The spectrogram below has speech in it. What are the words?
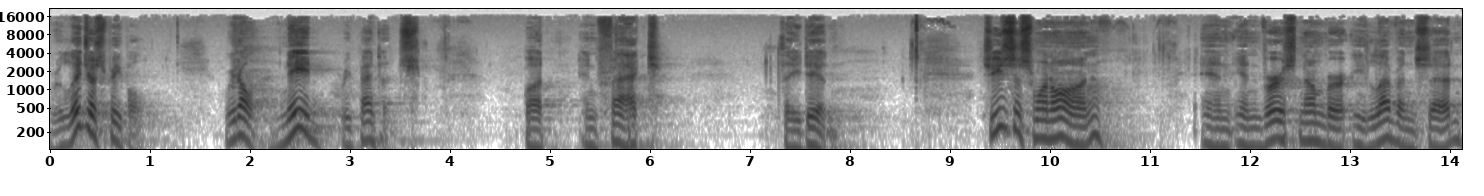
religious people. We don't need repentance. But in fact, they did. Jesus went on and in verse number 11 said,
